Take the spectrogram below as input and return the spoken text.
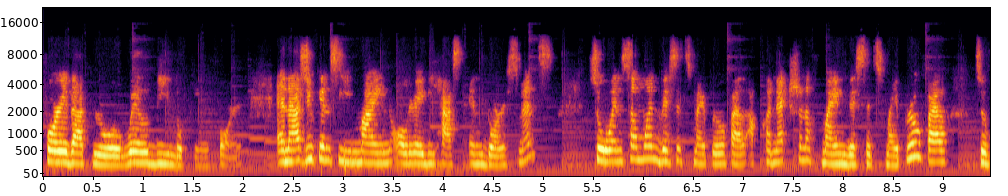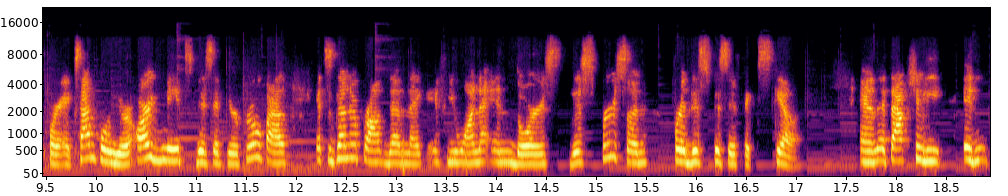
for that role will be looking for. And as you can see, mine already has endorsements. So when someone visits my profile, a connection of mine visits my profile. So for example, your org mates visit your profile, it's gonna prompt them like if you wanna endorse this person for this specific skill. And it actually in,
